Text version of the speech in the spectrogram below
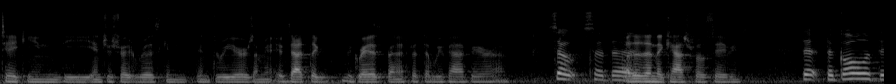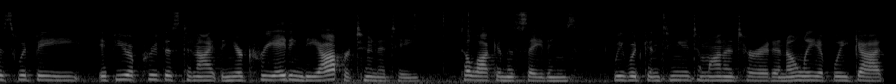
taking the interest rate risk in, in three years. I mean, is that the, the greatest benefit that we've had here, So, so the. other than the cash flow savings? The, the goal of this would be, if you approve this tonight, then you're creating the opportunity to lock in the savings. We would continue to monitor it, and only if we got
